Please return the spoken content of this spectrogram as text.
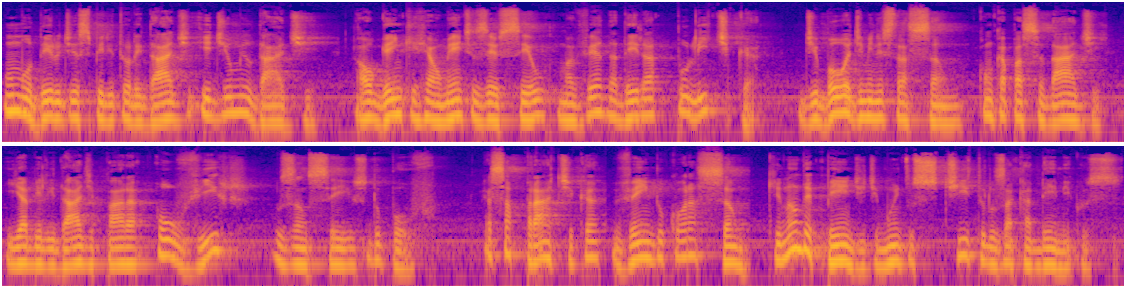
um modelo de espiritualidade e de humildade, alguém que realmente exerceu uma verdadeira política de boa administração, com capacidade e habilidade para ouvir os anseios do povo. Essa prática vem do coração, que não depende de muitos títulos acadêmicos,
